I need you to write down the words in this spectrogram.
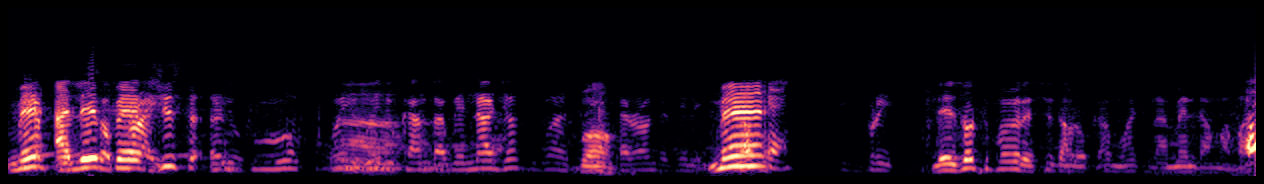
Mais allez faire juste un you tour. when you're going to come back. But now just to go and see Bon. around the village. Mais Okay. Les autres peuvent rester dans le cas. Moi, je l'amène dans ma Oh! barque.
